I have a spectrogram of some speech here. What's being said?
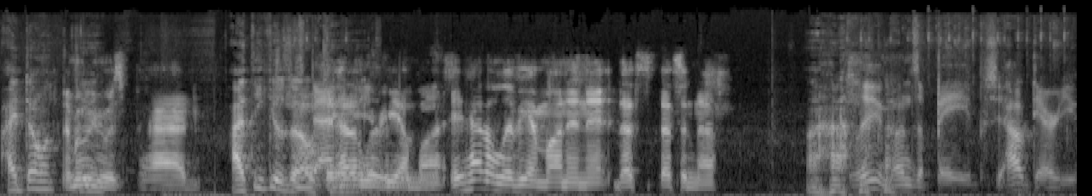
I don't. The movie think- was bad. I think it was an Bad It had Olivia Munn. It had Olivia Munn in it. That's that's enough. Olivia Munn's a babe. So how dare you?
